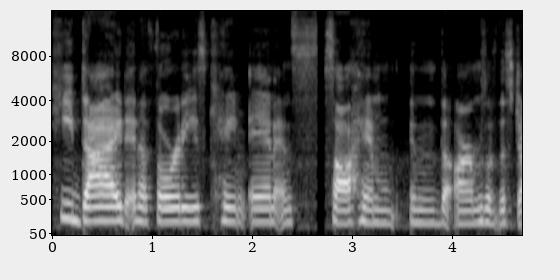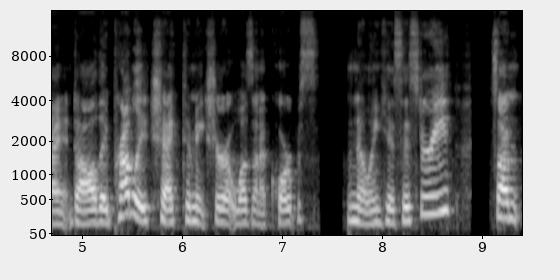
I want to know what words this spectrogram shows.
he died and authorities came in and saw him in the arms of this giant doll, they probably checked to make sure it wasn't a corpse, knowing his history. So I'm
